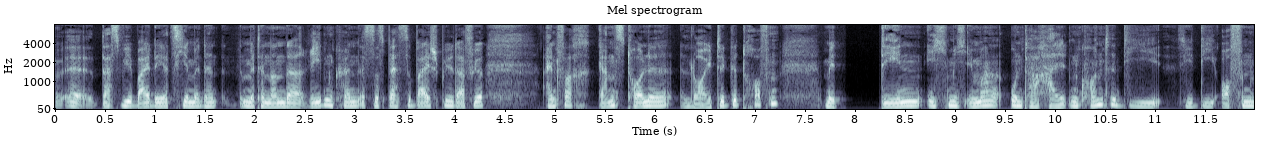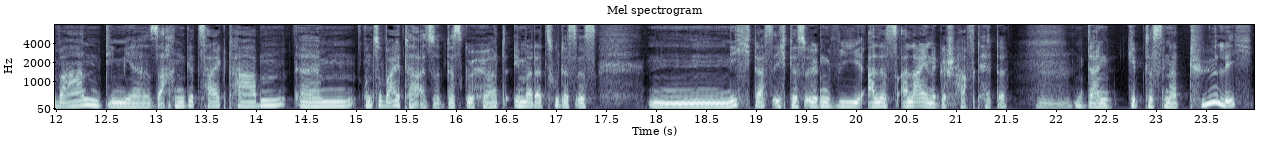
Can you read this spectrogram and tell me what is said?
äh, dass wir beide jetzt hier mit, miteinander reden können, ist das beste Beispiel dafür, einfach ganz tolle Leute getroffen, mit denen ich mich immer unterhalten konnte, die, die, die offen waren, die mir Sachen gezeigt haben ähm, und so weiter. Also das gehört immer dazu. Das ist nicht, dass ich das irgendwie alles alleine geschafft hätte. Mhm. Dann gibt es natürlich,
